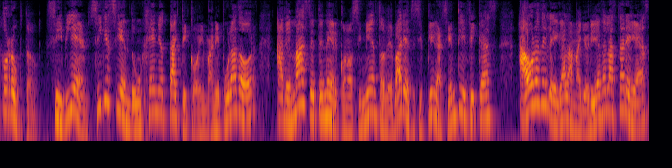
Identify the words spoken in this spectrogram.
corrupto. Si bien sigue siendo un genio táctico y manipulador, además de tener conocimiento de varias disciplinas científicas, ahora delega la mayoría de las tareas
